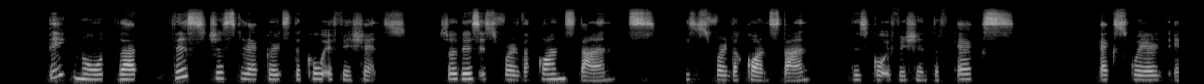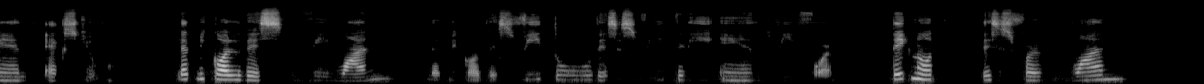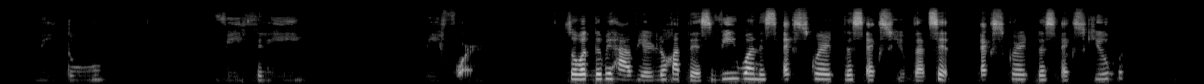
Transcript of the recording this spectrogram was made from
Take note that this just records the coefficients. So this is for the constants. This is for the constant this coefficient of x, x squared, and x cubed. Let me call this v1. Let me call this v2. This is v3 and v4. Take note, this is for v1, v2, v3, v4. So what do we have here? Look at this. v1 is x squared plus x cubed. That's it. x squared plus x cubed.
